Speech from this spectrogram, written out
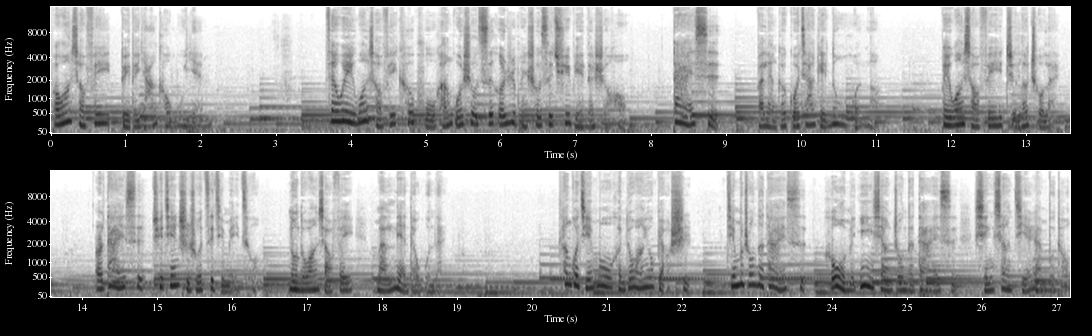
把汪小菲怼得哑口无言。在为汪小菲科普韩国寿司和日本寿司区别的时候，大 S 把两个国家给弄混了，被汪小菲指了出来，而大 S 却坚持说自己没错，弄得汪小菲满脸的无奈。看过节目，很多网友表示，节目中的大 S 和我们印象中的大 S 形象截然不同。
